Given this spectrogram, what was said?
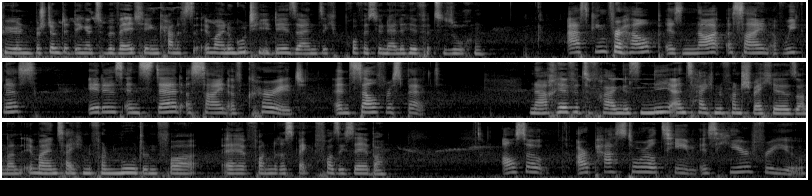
fühlen, bestimmte Dinge zu bewältigen, kann es immer eine gute Idee sein, sich professionelle Hilfe zu suchen. Asking for help is not a sign of weakness, it is instead a sign of courage and self respect. Nach Hilfe zu fragen ist nie ein Zeichen von Schwäche, sondern immer ein Zeichen von Mut und vor, äh, von Respekt vor sich selber. Also, our pastoral team is here for you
